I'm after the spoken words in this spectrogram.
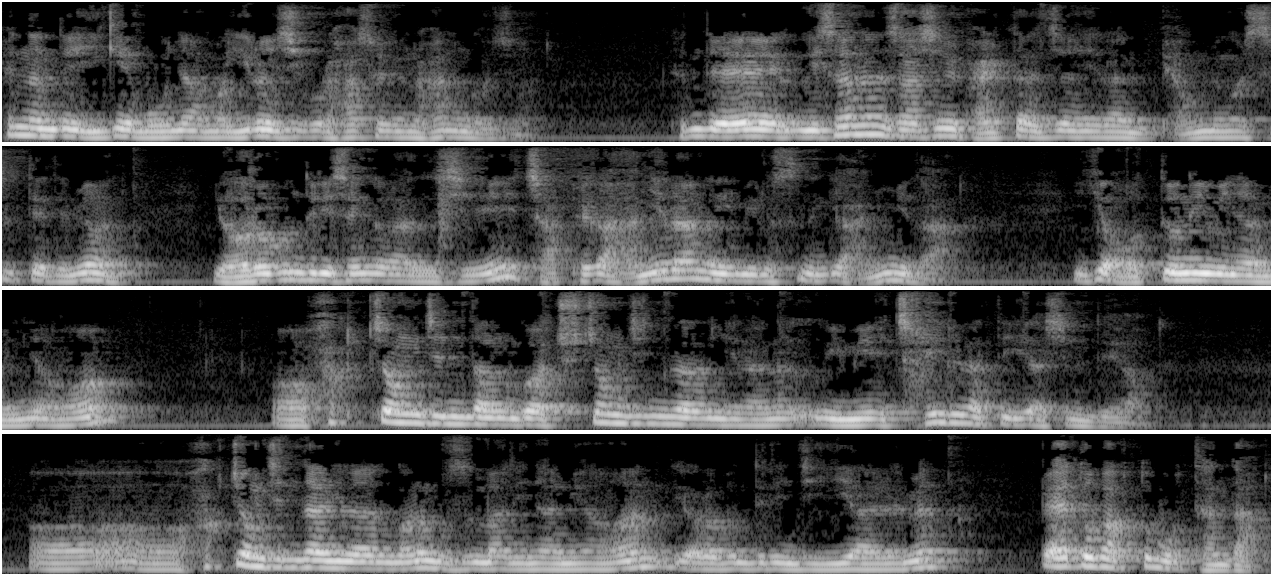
했는데 이게 뭐냐 막 이런 식으로 하소연을 하는 거죠. 근데 의사는 사실 발달전이라는 병명을 쓸 때 되면 여러분들이 생각하듯이 자폐가 아니라는 의미로 쓰는 게 아닙니다. 이게 어떤 의미냐면요. 어, 확정 진단과 추정 진단이라는 의미의 차이를 갖다 이해하시면 돼요. 어, 확정 진단이라는 것은 무슨 말이냐면 여러분들이 이제 이해하려면 빼도 박도 못한다.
